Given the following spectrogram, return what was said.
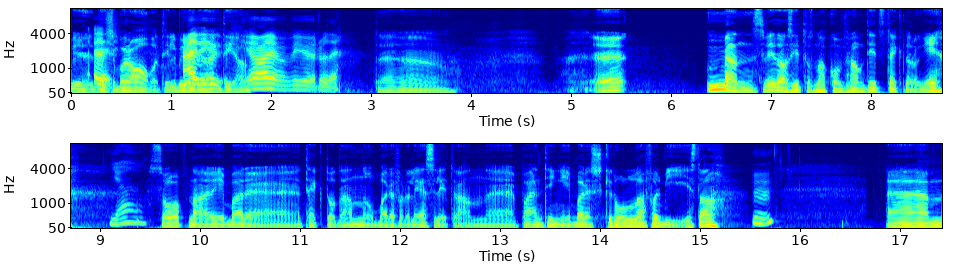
vi. Det er ikke bare av og til, vi Nei, gjør det hele tida. ja, ja, vi gjør jo det. Det, eh, mens vi da sitter og snakker om framtidsteknologi, Ja. så åpna vi bare tech.no bare for å lese litt eh, på en ting jeg bare scrolla forbi i stad. Mm. Um,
